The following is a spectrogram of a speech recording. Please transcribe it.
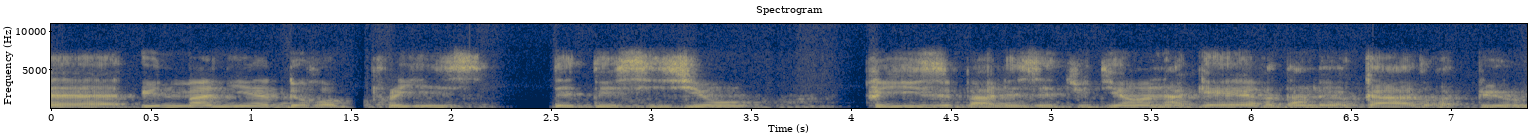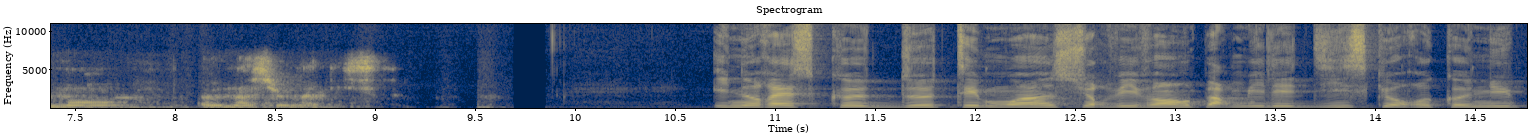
euh, une manière de reprise des décisions prises par les étudiants naguère dans leur cadre purement euh, nationaliste. Il ne reste que deux témoins survivants parmi les dix qui ont reconnu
